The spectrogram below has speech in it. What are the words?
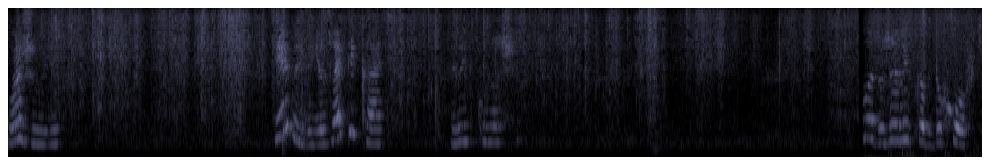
ложу ее. Теперь буду ее запекать, рыбку нашу. Вот уже рыбка в духовке.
